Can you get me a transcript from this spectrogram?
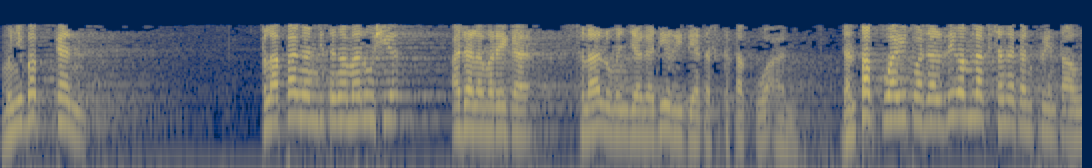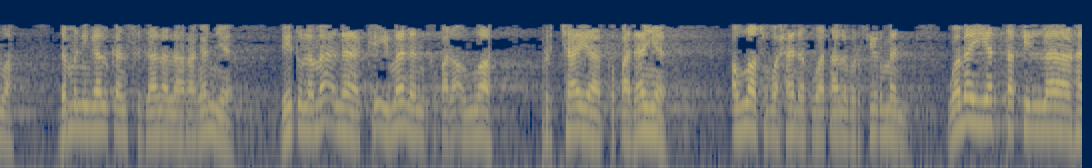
menyebabkan kelapangan di tengah manusia adalah mereka selalu menjaga diri di atas ketakwaan. Dan takwa itu adalah dengan melaksanakan perintah Allah dan meninggalkan segala larangannya. Itulah makna keimanan kepada Allah, percaya kepadanya. Allah Subhanahu wa taala berfirman, "Wa may yattaqillaha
